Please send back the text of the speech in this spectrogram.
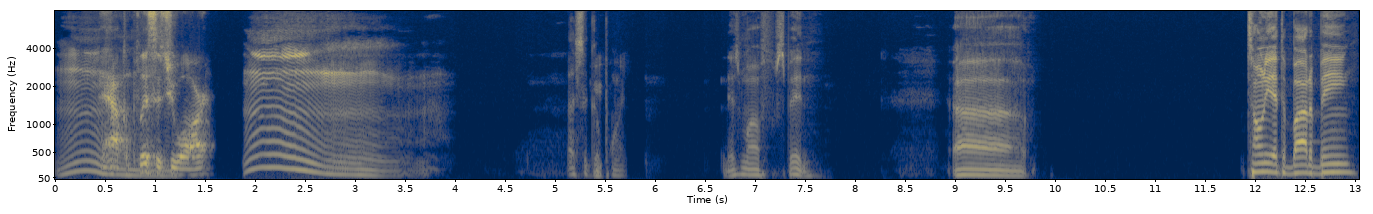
and how complicit you are. Mm. That's a good point. This motherfucker spitting. Uh, Tony at the Bada Bing.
